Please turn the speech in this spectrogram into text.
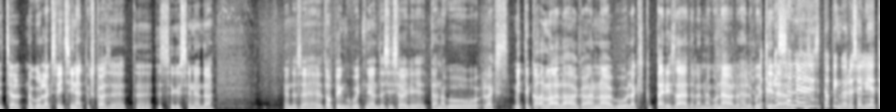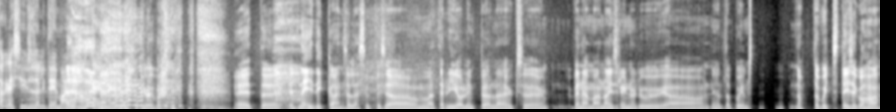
et seal nagu läks veits inetuks ka see, et, et see, kes see nii-öelda nii-öelda see dopingukutt nii-öelda siis oli, et ta nagu läks mitte kallale, aga nagu läks ikka päris lähedale nagu näol ühele kutile. oota, mis selle dopingu juures oli, et agressiivsus oli teema, jah, okei et, et neid ikka on selles suhtes ja ma mäletan Riio olümpial üks Venemaa naisrinnuliujuja nii-öelda põhimõtteliselt noh, ta võttis teise koha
